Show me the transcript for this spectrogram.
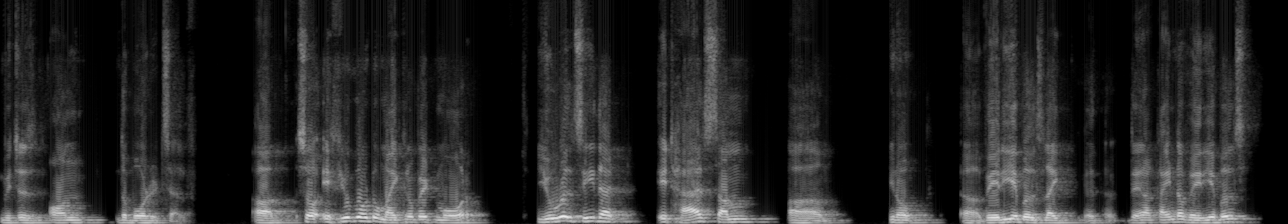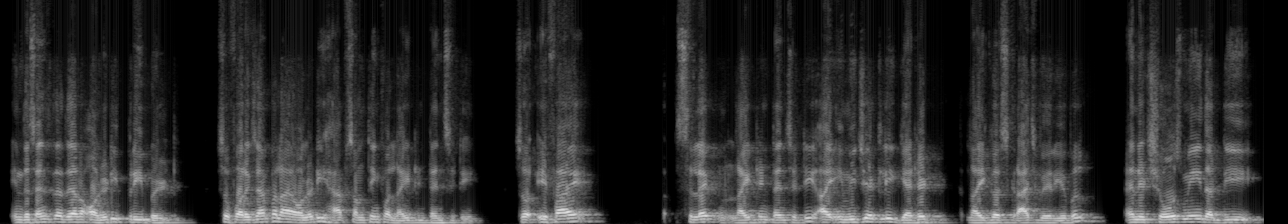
which is on the board itself. Uh, so if you go to microbit more, you will see that it has some, um, you know, uh, variables like uh, there are kind of variables in the sense that they are already pre-built. So for example, I already have something for light intensity. So if I select light intensity, I immediately get it like a scratch variable. And it shows me that the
